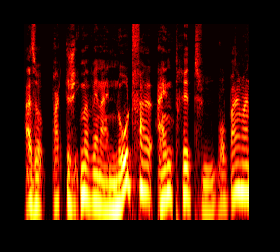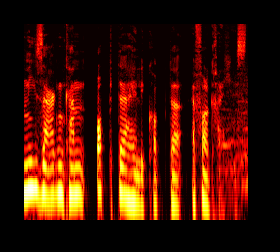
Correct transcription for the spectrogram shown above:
Also praktisch immer, wenn ein Notfall eintritt, wobei man nie sagen kann, ob der Helikopter erfolgreich ist.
